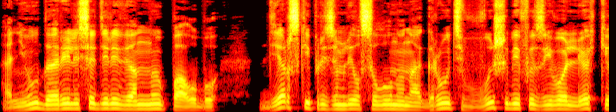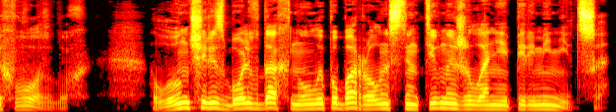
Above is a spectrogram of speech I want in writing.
Они ударились о деревянную палубу. Дерзкий приземлился Луну на грудь, вышибив из его легких воздух. Лун через боль вдохнул и поборол инстинктивное желание перемениться.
